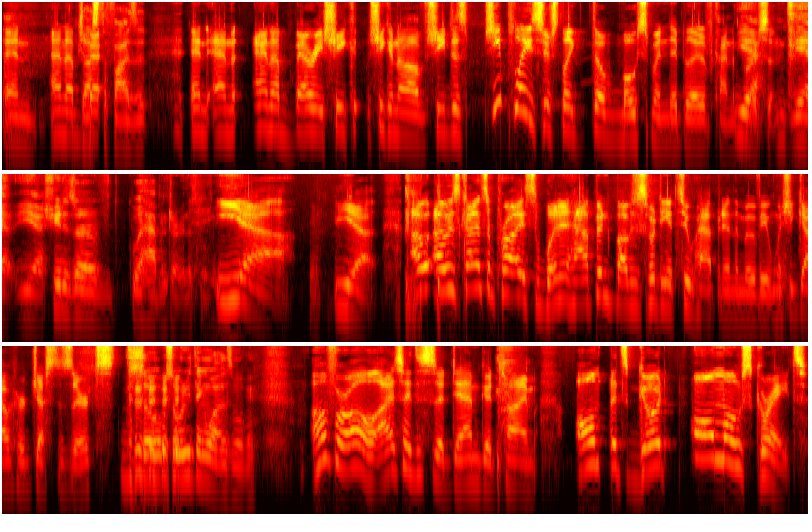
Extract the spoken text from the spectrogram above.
and Anna justifies it. and and Anna Barry Shik- Shikanov, she just uh, she plays just like the most manipulative kind of Yeah, person. yeah, yeah. She deserved what happened to her in this movie. Yeah, yeah. I, I was kind of surprised when it happened, but I was expecting it to happen in the movie when she got her just desserts. So, so what do you think about this movie? Overall, I say this is a damn good time. All it's good, almost great.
